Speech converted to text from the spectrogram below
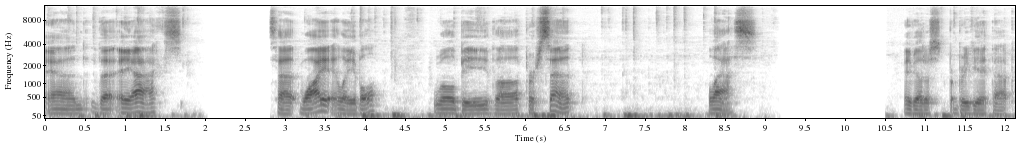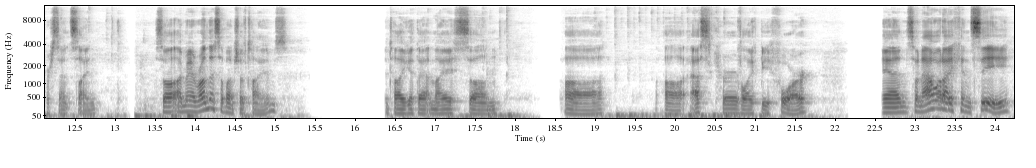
And the AX set Y label will be the percent less. Maybe I'll just abbreviate that percent sign. So I may run this a bunch of times until I get that nice um, uh, uh, S curve like before. And so now what I can see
